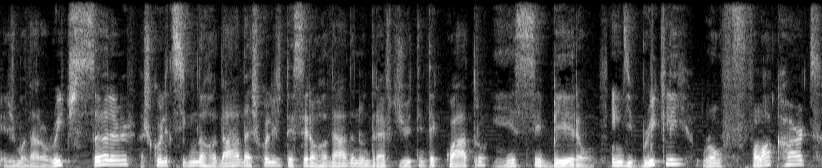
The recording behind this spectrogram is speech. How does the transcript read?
Eles mandaram Rich Sutter, a escolha de segunda rodada, a escolha de terceira rodada no draft de 84 e receberam Andy Brickley, Ron Flockhart,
